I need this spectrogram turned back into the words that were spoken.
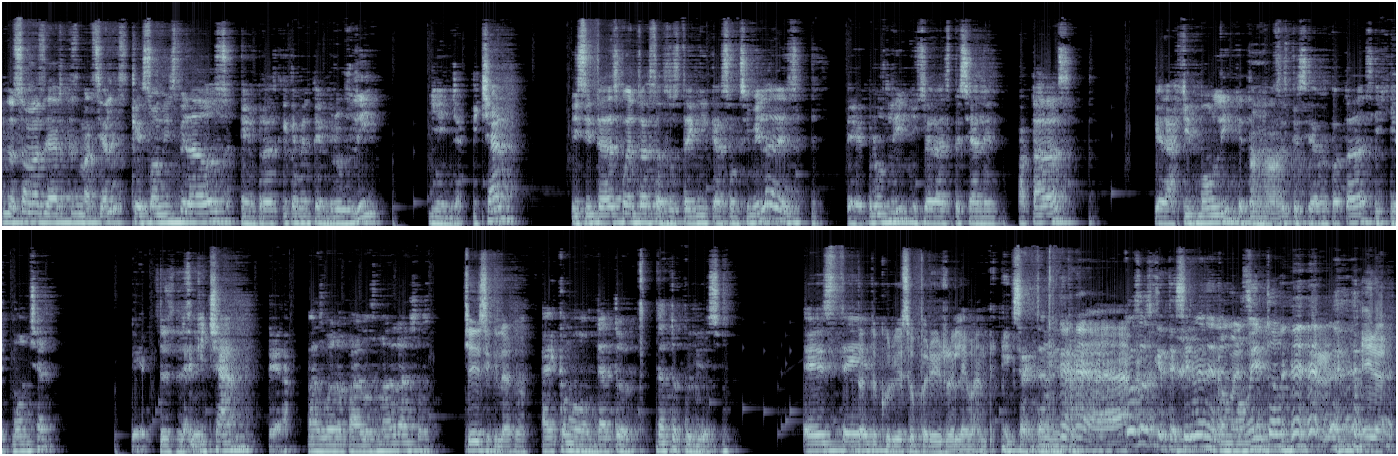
¿No son los de artes marciales? que son inspirados en prácticamente en Bruce Lee y en Jackie Chan. Y si te das cuenta, hasta sus técnicas son similares. Eh, Bruce Lee pues, era especial en patadas, que era Hitmonlee, que también Ajá. es especial en patadas, y Hitmonchan. sí. Sí, sí, Jackie sí. Chan, que era más bueno para los madrazos. Sí, sí, claro. Hay como un dato, dato curioso. Este. Dato curioso, pero irrelevante. Exactamente. Cosas que te sirven en el momento. Era.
